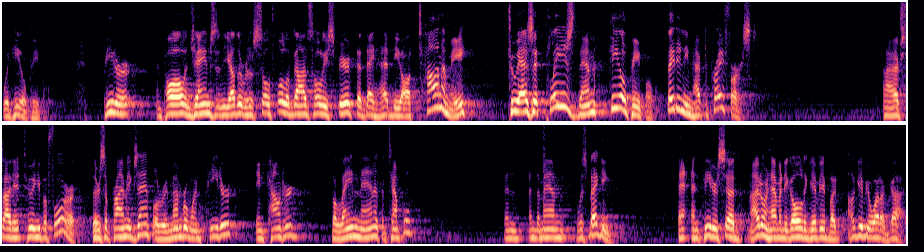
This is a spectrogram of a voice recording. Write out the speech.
would heal people. Peter and Paul and James and the others were so full of God's Holy Spirit that they had the autonomy to, as it pleased them, heal people. They didn't even have to pray first. I've cited it to you before. There's a prime example. Remember when Peter encountered the lame man at the temple? And, and the man was begging. And, and Peter said, I don't have any gold to give you, but I'll give you what I've got.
